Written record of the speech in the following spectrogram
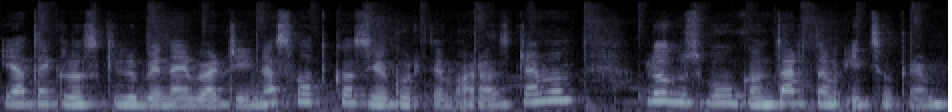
Ja te kluski lubię najbardziej na słodko z jogurtem oraz dżemem lub z bułką tartą i cukrem.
